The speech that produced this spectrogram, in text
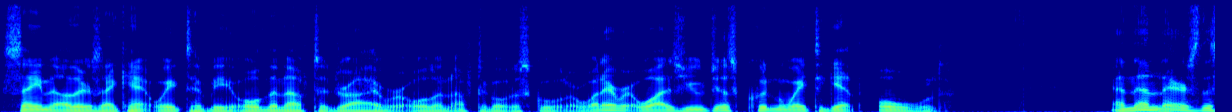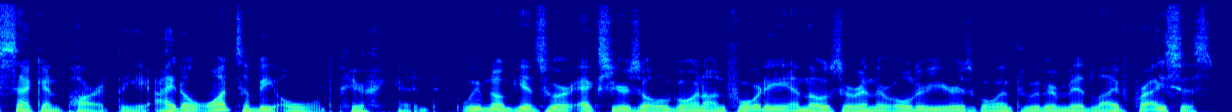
saying to others, I can't wait to be old enough to drive or old enough to go to school or whatever it was, you just couldn't wait to get old. And then there's the second part, the I don't want to be old period. We've known kids who are X years old going on 40, and those who are in their older years going through their midlife crisis.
